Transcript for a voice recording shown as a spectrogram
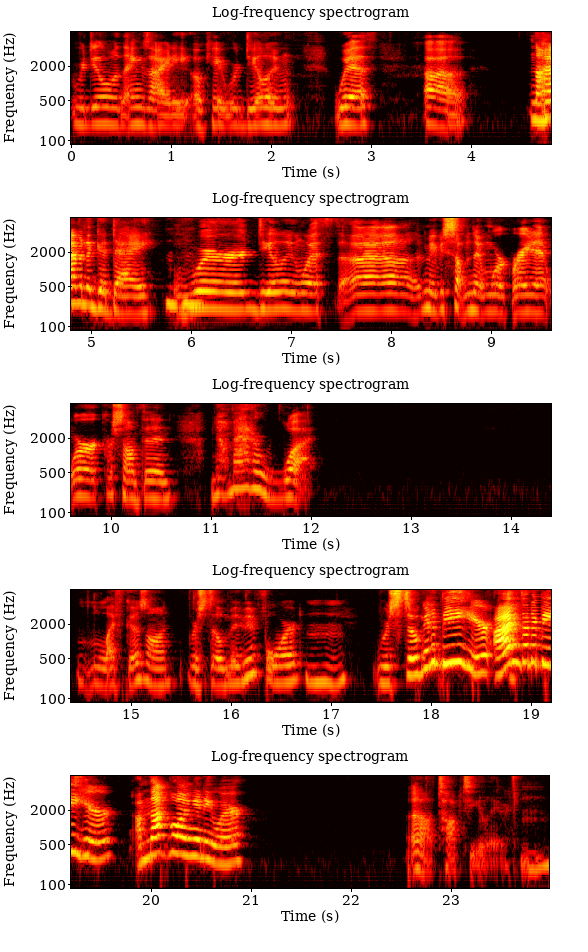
we're, dealing with anxiety. Okay, we're dealing with uh, not having a good day. Mhm. We're dealing with uh, maybe something didn't work right at work or something. No matter what, life goes on. We're still moving forward. Mm-hmm. We're still going to be here. I'm going to be here. I'm not going anywhere. And I'll talk to you later. Mhm.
